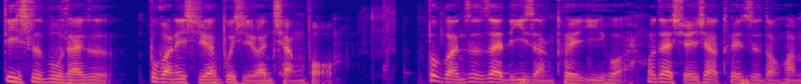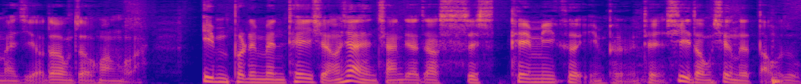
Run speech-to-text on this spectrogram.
第四步才是不管你喜欢不喜欢强迫。不管是在里长推异化，或在学校推自动贩卖机，我都用这种方法。Implementation，我现在很强调叫 systemic implementation，系统性的导入。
